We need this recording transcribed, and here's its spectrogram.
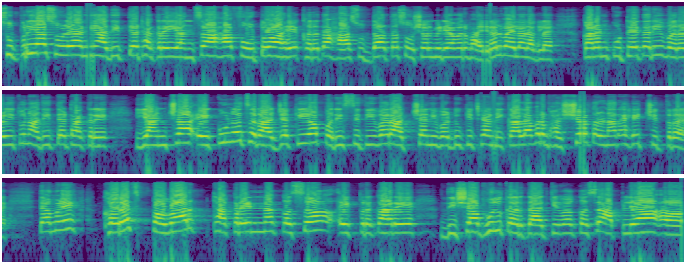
सुप्रिया सुळे आणि आदित्य ठाकरे यांचा हा फोटो आहे. खरं तर हा सुद्धा आता सोशल मीडियावर व्हायरल व्हायला लागलाय. कारण कुठेतरी वरळीतून आदित्य ठाकरे यांच्या एकूणच राजकीय परिस्थितीवर आजच्या निवडणुकीच्या निकालावर भाष्य करणारं हे चित्र आहे. त्यामुळे खरंच पवार ठाकरेंना कसं एक प्रकारे दिशाभूल करतात किंवा कसं आपल्या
